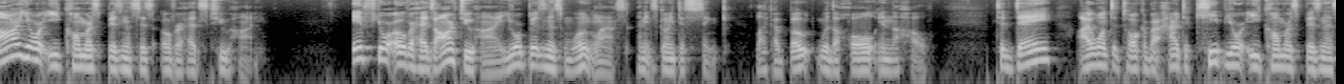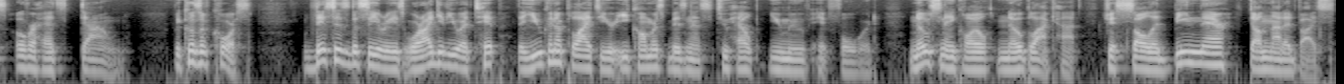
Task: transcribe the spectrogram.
Are your e commerce business's overheads too high? If your overheads are too high, your business won't last and it's going to sink like a boat with a hole in the hull. Today, I want to talk about how to keep your e commerce business overheads down. Because, of course, this is the series where I give you a tip that you can apply to your e commerce business to help you move it forward. No snake oil, no black hat, just solid, been there, done that advice.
